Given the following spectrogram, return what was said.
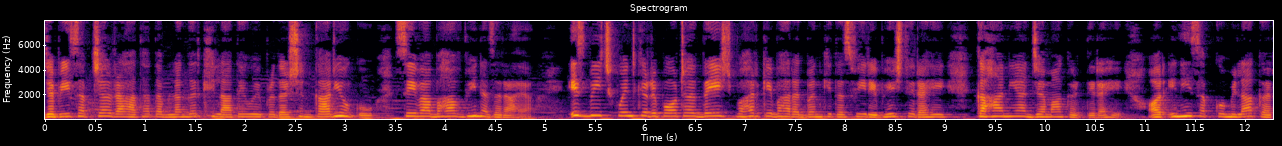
जब ये सब चल रहा था तब लंगर खिलाते हुए प्रदर्शनकारियों को सेवा भाव भी नज़र आया। इस बीच क्विंट के रिपोर्टर देश भर के भारत बंद की तस्वीरें भेजते रहे, कहानियाँ जमा करते रहे और इन्हीं सबको मिलाकर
